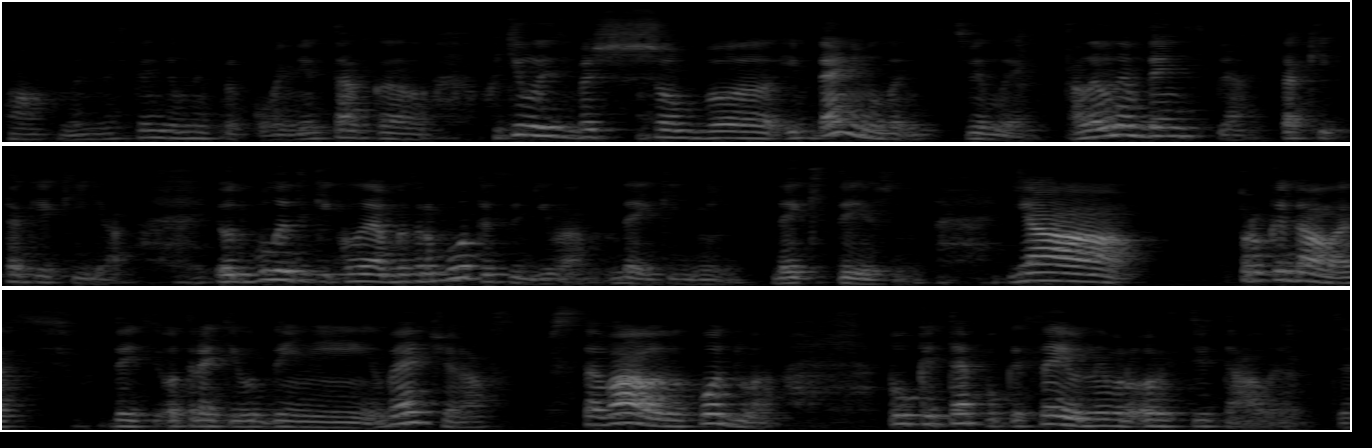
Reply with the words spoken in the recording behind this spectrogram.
пахнуть, наскільки вони прикольні. Так е, хотілося б, щоб е, і вдень вони цвіли, але вони вдень сплять, так, так як і я. І от були такі, коли я без роботи сиділа деякі дні, деякі тижні. Я прокидалась десь о третій годині вечора, вставала, виходила, поки те, поки се, і вони розцвітали. Це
